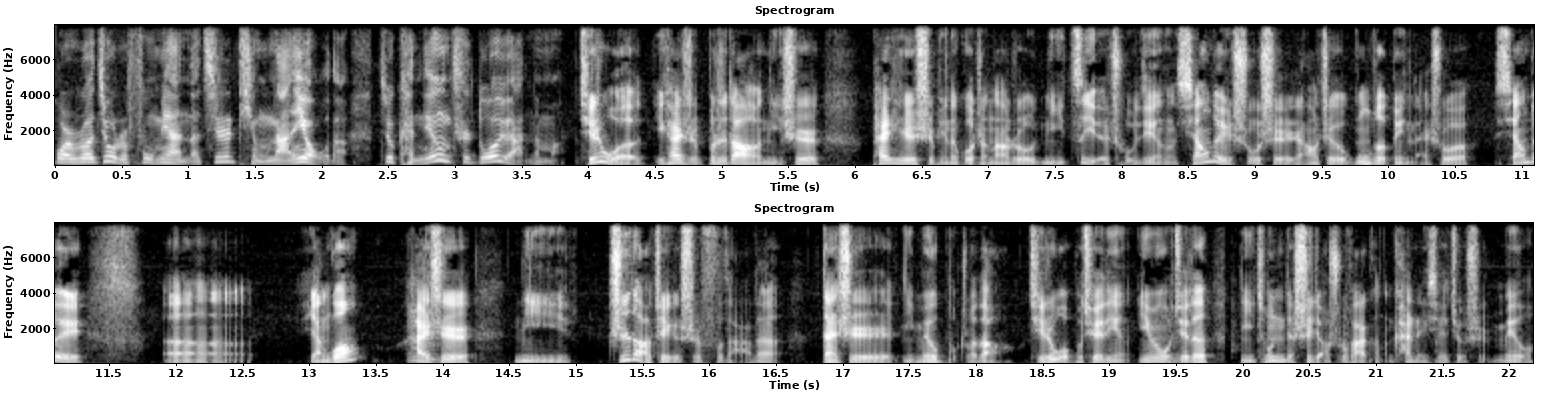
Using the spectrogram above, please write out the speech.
或者说就是负面的，其实挺难有的，就肯定是多元的嘛。其实我一开始不知道你是拍这些视频的过程当中，你自己的处境相对舒适，然后这个工作对你来说相对呃阳光，还嗯是你知道这个是复杂的，但是你没有捕捉到。其实我不确定，因为我觉得你从你的视角出发，可能看这些就是没有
